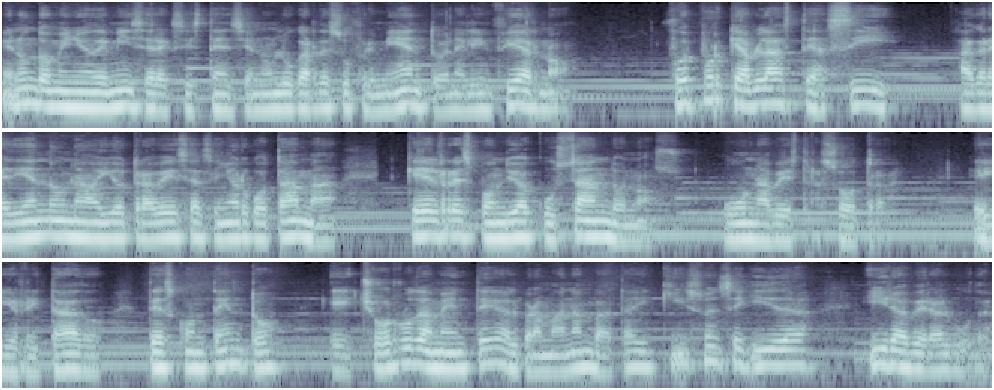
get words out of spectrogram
en un dominio de mísera existencia, en un lugar de sufrimiento, en el infierno. Fue porque hablaste así, agrediendo una y otra vez al señor Gotama, que él respondió acusándonos una vez tras otra, e irritado, descontento, echó rudamente al Brahman Ambata y quiso enseguida ir a ver al Buda.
